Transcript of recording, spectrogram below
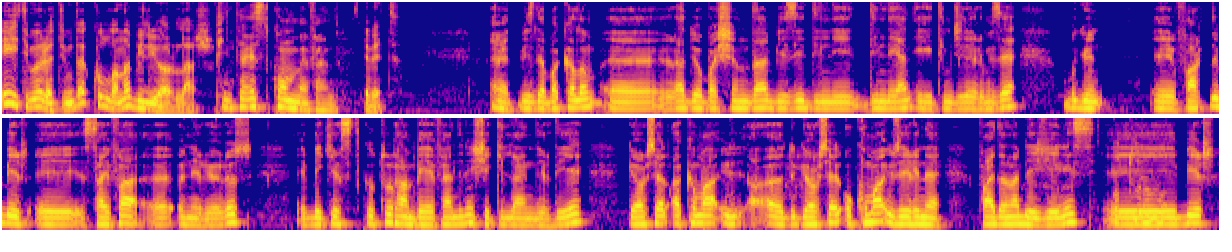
eğitim öğretimde kullanabiliyorlar. Pinterest.com efendim? Evet. Evet biz de bakalım e, radyo başında bizi dinley, dinleyen eğitimcilerimize bugün e, farklı bir e, sayfa e, öneriyoruz. E, Bekir Sıtkı Turhan beyefendinin şekillendirdiği görsel akıma görsel okuma üzerine faydalanabileceğiniz e, bir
